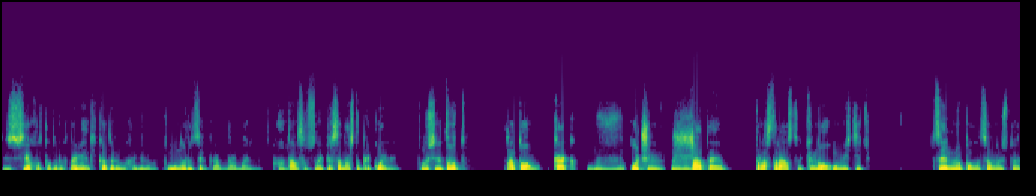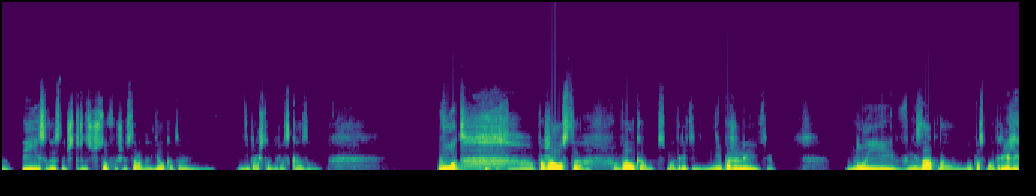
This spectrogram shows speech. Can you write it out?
Из всех вот, которых новинки, которые выходили, вот Лунный рыцарь прям нормальный. Там, собственно, персонаж-то прикольный. То есть это вот о том, как в очень сжатое пространство кино уместить цельную, полноценную историю. И, соответственно, 14 часов очень странных дел, которые ни про что не рассказывают. Вот, пожалуйста, welcome, смотрите, не пожалеете. Ну и внезапно мы посмотрели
